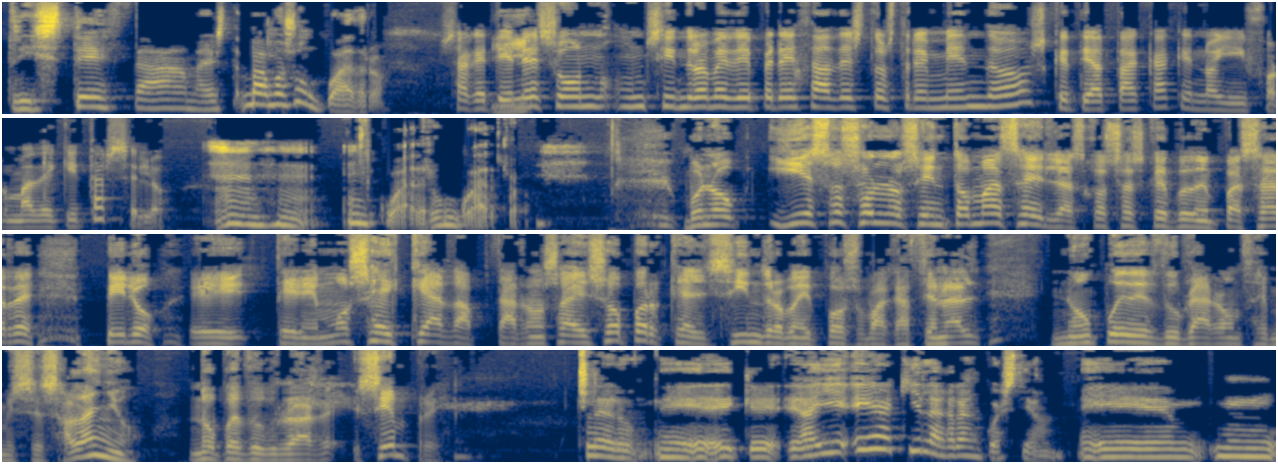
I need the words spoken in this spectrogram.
tristeza, malestar. Vamos, un cuadro. O sea, que tienes un, un síndrome de pereza de estos tremendos que te ataca que no hay forma de quitárselo. Un cuadro, un cuadro. Bueno, y esos son los síntomas, eh, las cosas que pueden pasar, eh, pero eh, tenemos eh, que adaptarnos a eso porque el síndrome postvacacional no puede durar 11 meses al año, no puede durar siempre. Claro, eh, que hay, he aquí la gran cuestión. Eh, mm,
